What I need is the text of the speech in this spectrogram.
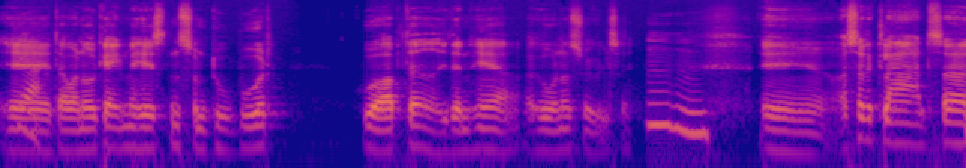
øh, ja. der var noget galt med hesten, som du burde kunne opdaget i den her undersøgelse. Mm-hmm. Øh, og så er det klart, så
